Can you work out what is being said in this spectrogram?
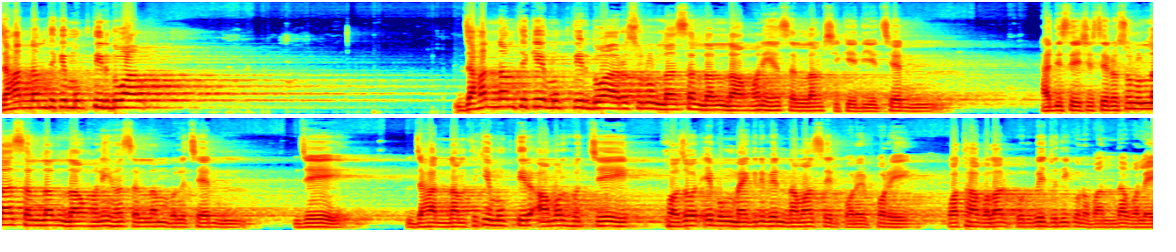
জাহান্নাম থেকে মুক্তির দোয়া। জাহান্নাম থেকে মুক্তির দোয়া রসুল্লাহ সাল্লাহ সাল্লাম শিখিয়ে দিয়েছেন। হাদিসে এসেছে রসুল্লাহ সাল্লাহ সাল্লাম বলেছেন যে, জাহান্নাম থেকে মুক্তির আমল হচ্ছে ফজর এবং ম্যাগরিবের নামাজের পরে পরে কথা বলার পূর্বে যদি কোনো বান্দা বলে,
